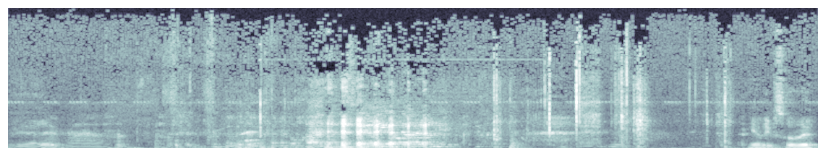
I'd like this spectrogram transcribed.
זה יריב, מצוירים, יריב סובל.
